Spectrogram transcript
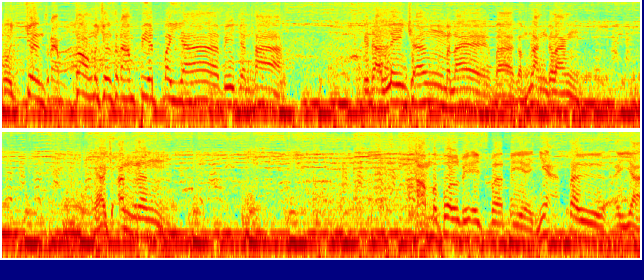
មួយជើងស្ដាំកងមួយជើងស្ដាំពៀតបីយ៉ាពីចន្ទថាគេថាលេងឆ្អឹងមិនដែរបាទកម្លាំងខ្លាំងគេហៅឆ្អឹងរឹងធម្មពលពី expert ពីញាក់ទៅអាយ៉ា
